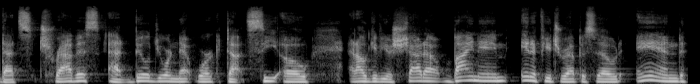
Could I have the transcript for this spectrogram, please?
That's travis at buildyournetwork.co. And I'll give you a shout out by name in a future episode and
